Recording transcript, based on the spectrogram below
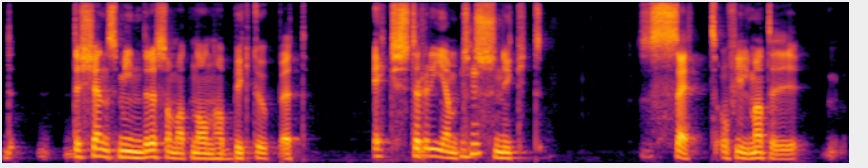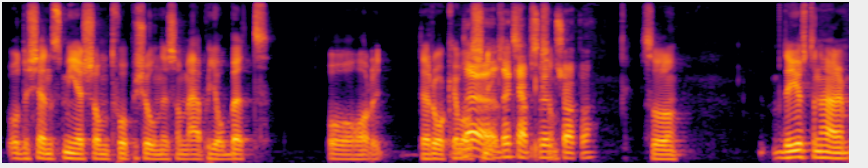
det, det känns mindre som att någon har byggt upp ett extremt Mhm. snyggt sätt och filmat i. Och det känns mer som två personer som är på jobbet. Och har, det råkar vara Det, snyggt. det kan jag absolut liksom. köpa. Så det är just den här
